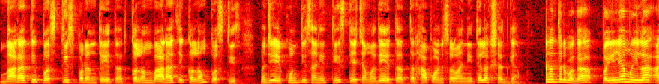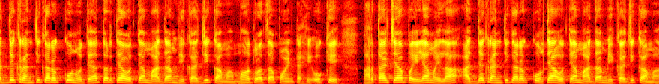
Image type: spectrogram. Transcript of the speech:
बारा ते पस्तीसपर्यंत येतात. कलम बारा ते कलम पस्तीस म्हणजे एकोणतीस आणि तीस त्याच्यामध्ये येतात. तर हा पॉईंट सर्वांनी इथे लक्षात घ्या. त्यानंतर बघा पहिल्या महिला आद्य क्रांतिकारक कोण होत्या? तर त्या होत्या मादाम भिकाजी कामा. महत्त्वाचा पॉईंट आहे. ओके. भारताच्या पहिल्या महिला आद्य क्रांतिकारक कोण? त्या होत्या मादाम भिकाजी कामा.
